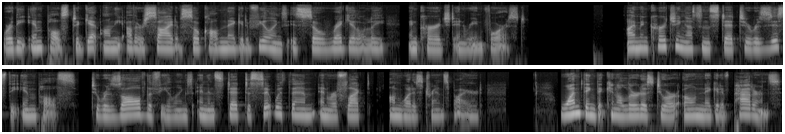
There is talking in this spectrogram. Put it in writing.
where the impulse to get on the other side of so called negative feelings is so regularly encouraged and reinforced. I'm encouraging us instead to resist the impulse, to resolve the feelings, and instead to sit with them and reflect on what has transpired. One thing that can alert us to our own negative patterns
